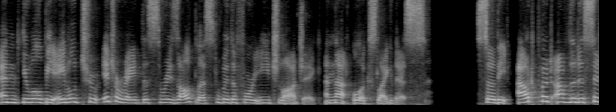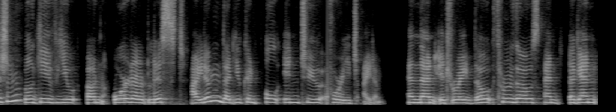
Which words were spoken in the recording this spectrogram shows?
and you will be able to iterate this result list with a for each logic. And that looks like this. So the output of the decision will give you an ordered list item that you can pull into for each item. And then iterate through those and again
